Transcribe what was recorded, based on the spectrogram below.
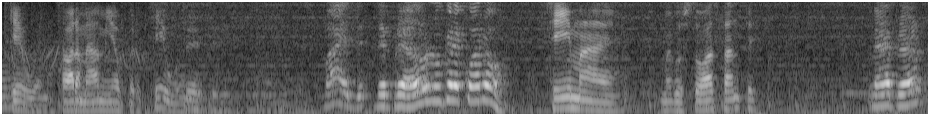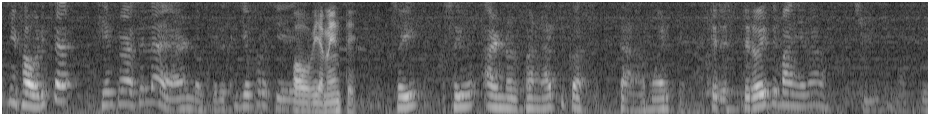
oh. Qué buena. Esa vara me da miedo, pero qué buena. Sí, sí. Mae, de- Depredador nunca le cuadró. Sí, mae. Me gustó bastante. La de Depredador, mi favorita siempre va a ser la de Arnold, pero es que yo porque Obviamente. soy, soy un Arnold fanático hasta la muerte. man. El esteroide man era chivísimo. sí.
